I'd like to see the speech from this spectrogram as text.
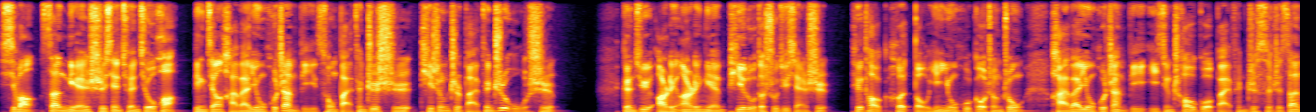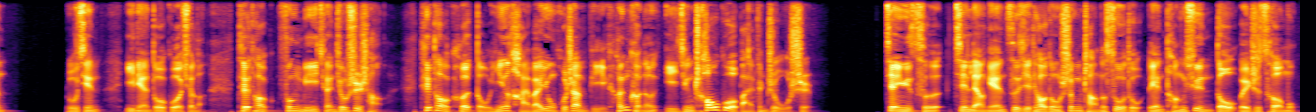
希望三年实现全球化，并将海外用户占比从百分之十提升至百分之五十。根据二零二零年披露的数据显示，TikTok 和抖音用户构成中，海外用户占比已经超过百分之四十三。如今一年多过去了，TikTok 风靡全球市场，TikTok 和抖音海外用户占比很可能已经超过百分之五十。鉴于此，近两年字节跳动生长的速度，连腾讯都为之侧目。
